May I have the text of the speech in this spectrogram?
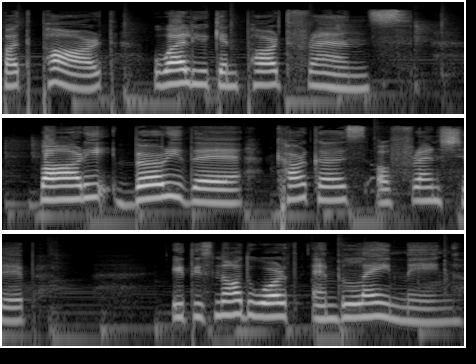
but part while you can part friends. Bury, bury the carcass of friendship. It is not worth emblaming.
